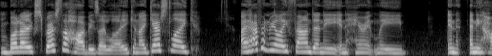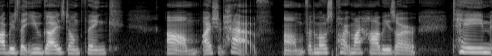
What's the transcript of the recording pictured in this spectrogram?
but I express the hobbies I like, and I guess like I haven't really found any inherently in any hobbies that you guys don't think um I should have. Um, for the most part, my hobbies are tame,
